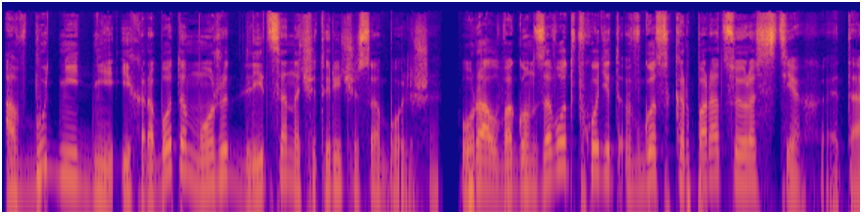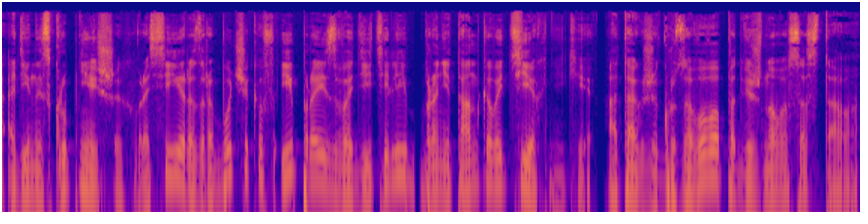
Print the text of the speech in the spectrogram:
а в будние дни их работа может длиться на 4 часа больше. Урал-вагон-завод входит в госкорпорацию «Ростех». Это один из крупнейших в России разработчиков и производителей бронетанковой техники, а также грузового подвижного состава.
